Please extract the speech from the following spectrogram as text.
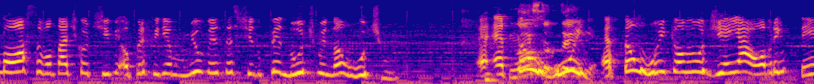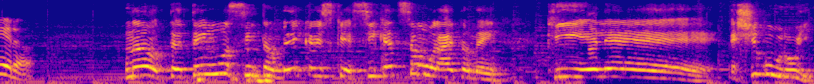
nossa, a vontade que eu tive, eu preferia mil vezes ter assistido o penúltimo e não o último. É, é tão Nossa, tem- ruim, é tão ruim que eu odiei a obra inteira. Não, te- tem um assim também que eu esqueci, que é de samurai também. Que ele é. É Shigurui.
